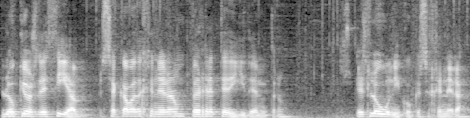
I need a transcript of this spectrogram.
Lo que os decía, se acaba de generar un perrete ahí dentro. Es lo único que se genera.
